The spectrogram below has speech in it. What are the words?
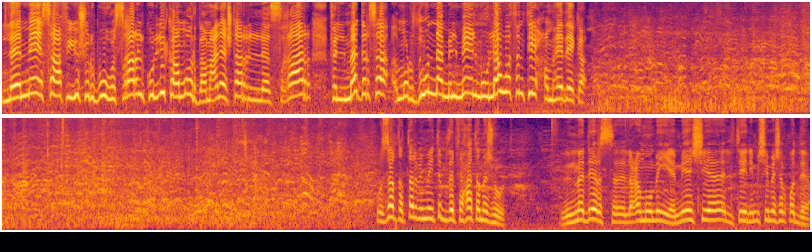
لا ماء صافي يشربوه. الصغار الكل مرضى. معناها شطر الصغار في المدرسة مرضونا من الماء الملوث نتاعهم هذاك. وزارة التربية ما تبذل في حتى مجهود. المدارس العمومية ماشية التالي ماشي ماشيه لقدام.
